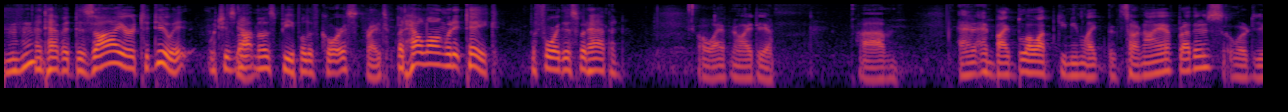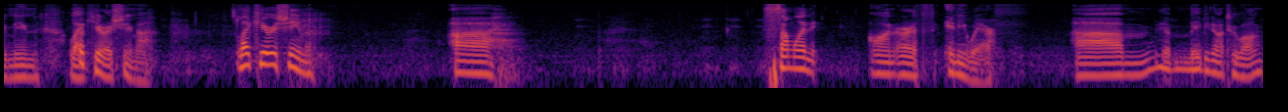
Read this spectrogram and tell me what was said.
mm -hmm. and have a desire to do it, which is yeah. not most people, of course. Right. But how long would it take before this would happen? Oh, I have no idea. Um, and, and by blow up, do you mean like the Tsarnaev brothers, or do you mean like but, Hiroshima? Like Hiroshima. Uh, someone on Earth anywhere. Um, maybe not too long,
